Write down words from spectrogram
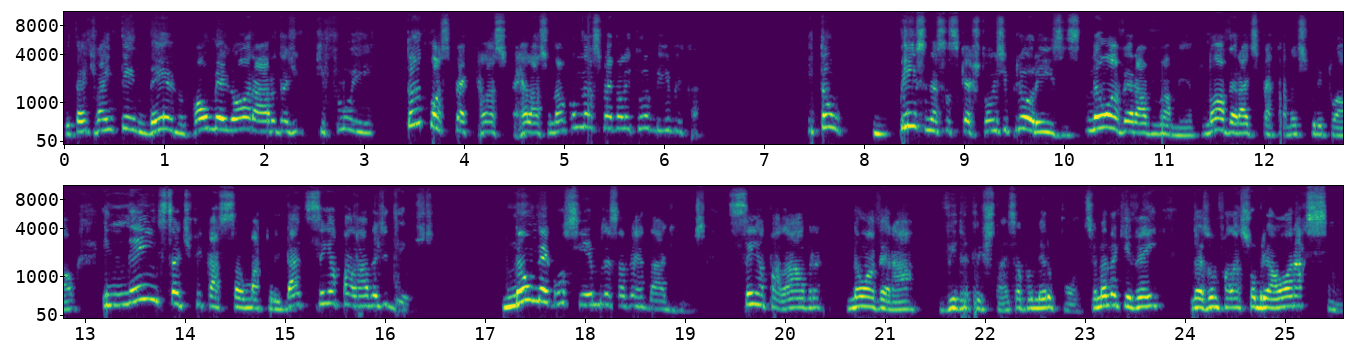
Então a gente vai entendendo qual o melhor horário da gente que fluir, tanto no aspecto relacional como no aspecto da leitura bíblica. Então, pense nessas questões e priorize. Não haverá avivamento, não haverá despertamento espiritual e nem santificação, maturidade sem a palavra de Deus. Não negociemos essa verdade, irmãos. Sem a palavra não haverá vida cristã. Esse é o primeiro ponto. Semana que vem nós vamos falar sobre a oração.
